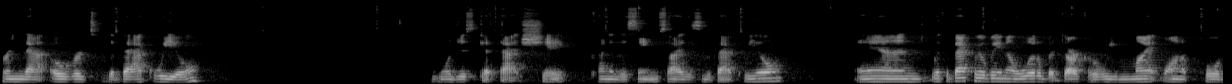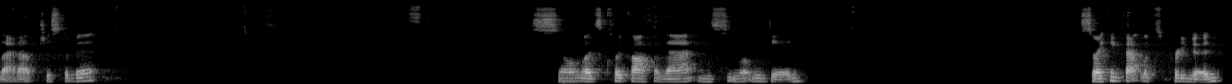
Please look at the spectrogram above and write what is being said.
bring that over to the back wheel. We'll just get that shape kind of the same size as the back wheel. And with the back wheel being a little bit darker, we might want to pull that up just a bit. So let's click off of that and see what we did. So I think that looks pretty good.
